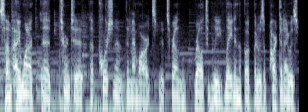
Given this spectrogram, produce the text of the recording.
So I want to uh, turn to a portion of the memoir. It's, it's rel- relatively late in the book, but it was a part that I was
